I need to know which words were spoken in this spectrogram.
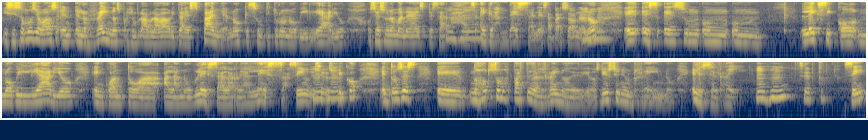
Y si somos llamados en, en los reinos, por ejemplo, hablaba ahorita de España, ¿no? Que es un título nobiliario. O sea, es una manera de expresar, ah, es- hay grandeza en esa persona, ¿no? E- Es, es un, un- un léxico nobiliario en cuanto a, a la nobleza, a la realeza, ¿sí? ¿Sí me explico? Entonces, eh, nosotros somos parte del reino de Dios. Dios tiene un reino. Él es el rey. Cierto. ¿Sí?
